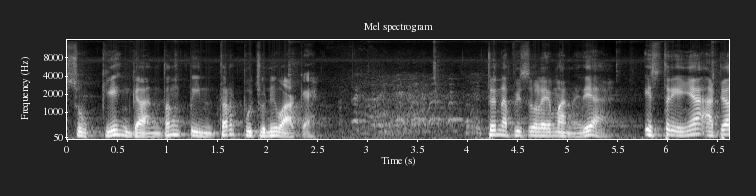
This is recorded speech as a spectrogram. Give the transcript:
Sugih ganteng pinter bujuni wakeh. Itu Nabi Sulaiman ya. Istrinya ada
